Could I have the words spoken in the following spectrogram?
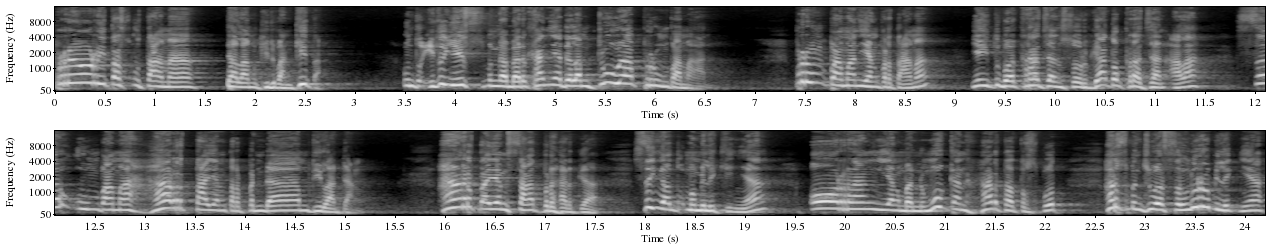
prioritas utama dalam kehidupan kita. Untuk itu Yesus menggambarkannya dalam dua perumpamaan. Perumpamaan yang pertama yaitu bahwa kerajaan surga atau kerajaan Allah seumpama harta yang terpendam di ladang. Harta yang sangat berharga sehingga untuk memilikinya, orang yang menemukan harta tersebut harus menjual seluruh miliknya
